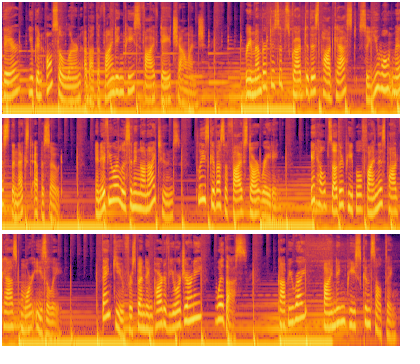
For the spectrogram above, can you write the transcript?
There, you can also learn about the Finding Peace 5 Day Challenge. Remember to subscribe to this podcast so you won't miss the next episode. And if you are listening on iTunes, please give us a five star rating. It helps other people find this podcast more easily. Thank you for spending part of your journey with us. Copyright Finding Peace Consulting.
